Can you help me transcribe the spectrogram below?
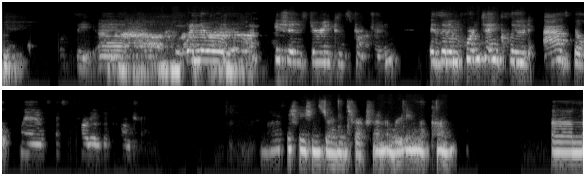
let's see. Uh, when there are modifications during construction, is it important to include as-built plans as part of the contract? Modifications during construction. I'm reading the con. Um,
